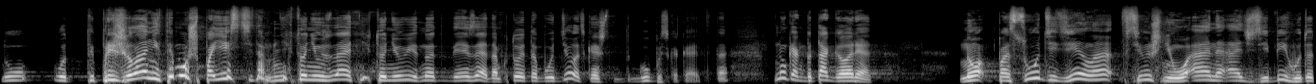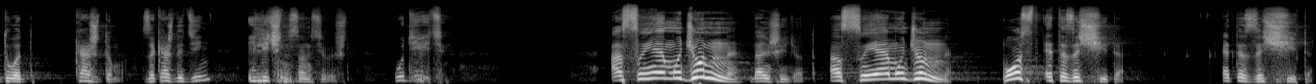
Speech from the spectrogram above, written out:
ну, вот ты при желании ты можешь поесть, и там никто не узнает, никто не увидит. Ну, это, я не знаю, там кто это будет делать, конечно, глупость какая-то. Да? Ну, как бы так говорят. Но по сути дела Всевышний Уана Аджзиби вот это вот каждому, за каждый день и лично сам Всевышний. Удивительно. Асияму джунна. Дальше идет. Асияму джунна. Пост – это защита. Это защита.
